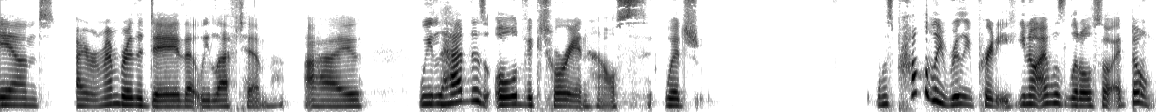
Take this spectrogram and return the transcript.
And I remember the day that we left him. I we had this old Victorian house which was probably really pretty. You know, I was little so I don't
